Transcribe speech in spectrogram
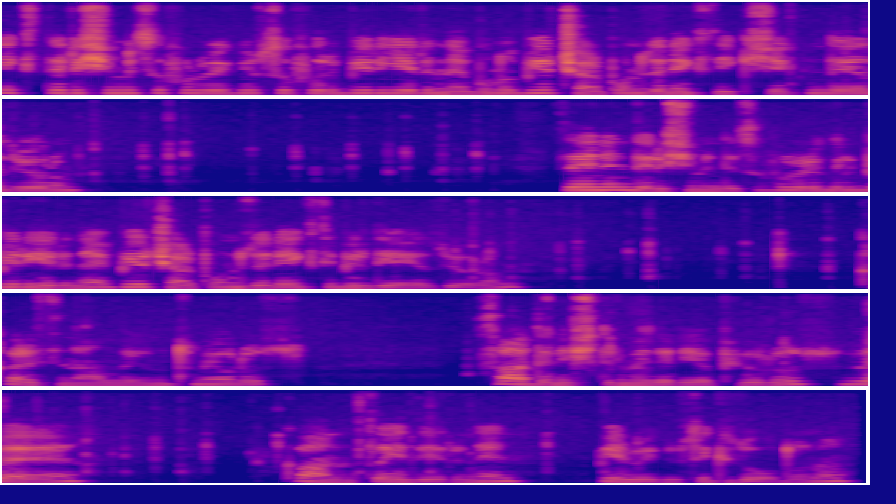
X derişimi 0,01 yerine bunu 1 çarpı 10 üzeri eksi 2 şeklinde yazıyorum. Z'nin derişiminde 0,1 yerine 1 çarpı 10 üzeri eksi 1 diye yazıyorum. Karesini almayı unutmuyoruz. Sadeleştirmeleri yapıyoruz ve K'nın sayı değerinin 1,8 olduğunu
